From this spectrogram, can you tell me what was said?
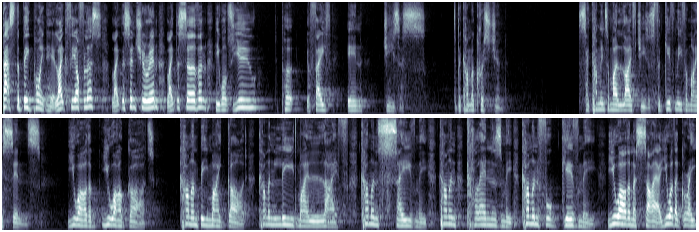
That's the big point here. Like Theophilus, like the centurion, like the servant, he wants you to put your faith in Jesus, to become a Christian. Say, Come into my life, Jesus. Forgive me for my sins. You are, the, you are God. Come and be my God. Come and lead my life. Come and save me. Come and cleanse me. Come and forgive me. You are the Messiah. You are the great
